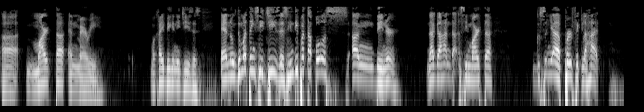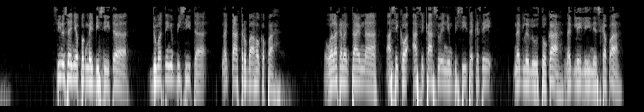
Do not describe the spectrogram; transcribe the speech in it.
uh, Martha and Mary. Mga kaibigan ni Jesus. And nung dumating si Jesus, hindi pa tapos ang dinner. Naghahanda si Martha. Gusto niya perfect lahat. Sino sa inyo pag may bisita, dumating yung bisita, nagtatrabaho ka pa? Wala ka ng time na asiko, asikasuin yung bisita kasi nagluluto ka, naglilinis ka pa.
